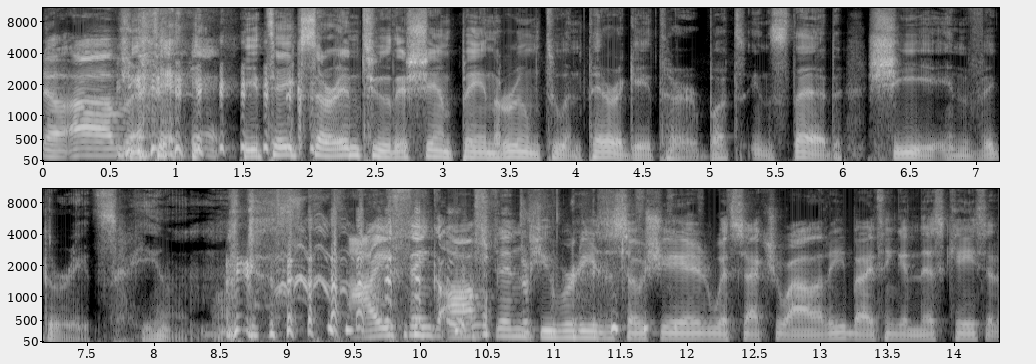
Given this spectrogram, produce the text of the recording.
No, um, He takes her into the champagne room to interrogate her, but instead, she invigorates him. I think often puberty is associated with sexuality, but I think in this case it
